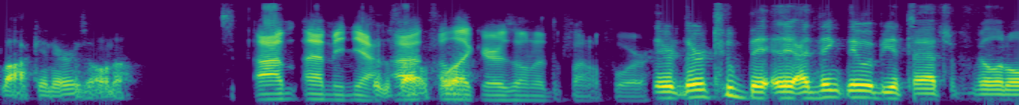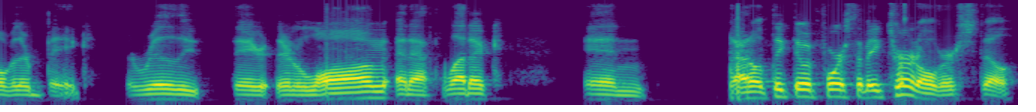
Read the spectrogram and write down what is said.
lock in Arizona. Um, I mean, yeah, I, I like Arizona at the Final Four. They're they're too big. I think they would be attached to Villanova. They're big. They're really they're they're long and athletic, and I don't think they would force that many turnovers still.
